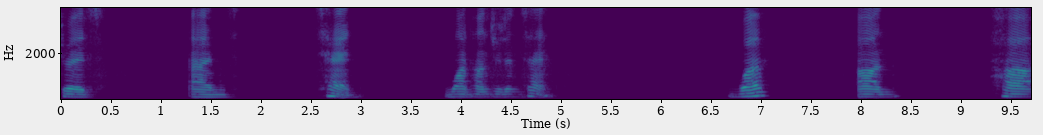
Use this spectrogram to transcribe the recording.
hundred and ten. One hundred and ten. Un hundred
